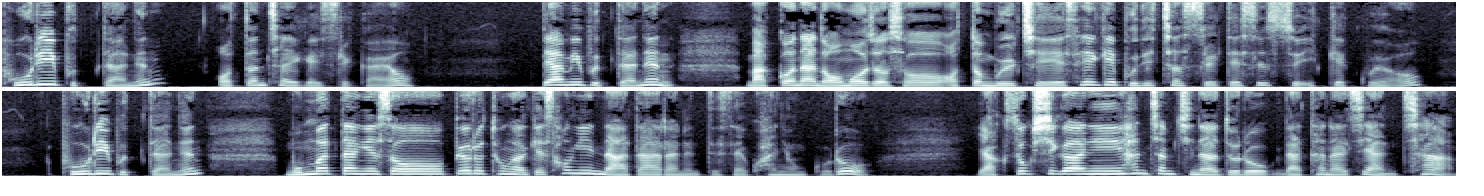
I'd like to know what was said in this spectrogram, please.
볼이 붓다는 어떤 차이가 있을까요? 뺨이 붓다는 맞거나 넘어져서 어떤 물체에 세게 부딪혔을 때 쓸 수 있겠고요. 볼이 붓다는 못마땅해서 뾰루통하게 성이 나다라는 뜻의 관용구로 약속 시간이 한참 지나도록 나타나지 않자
